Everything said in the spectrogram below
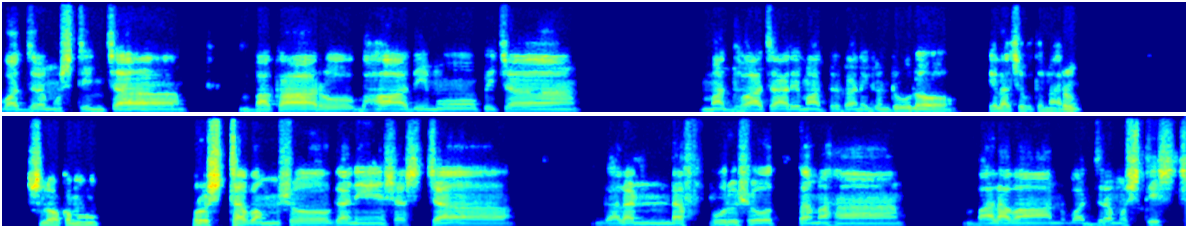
వజ్రముష్టించ బకారో భాదిమోపి చ మధ్వాచార్య మాతృక నిఘంటువులో ఇలా చెబుతున్నారు. శ్లోకము పృష్ఠవంశో గణేశ్చ గలండ పురుషోత్తమ బలవాన్ వజ్రముష్టిశ్చ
